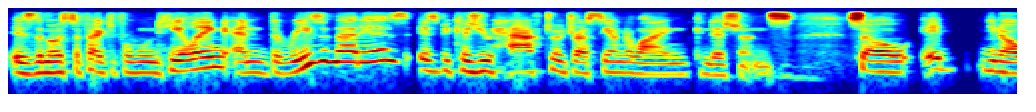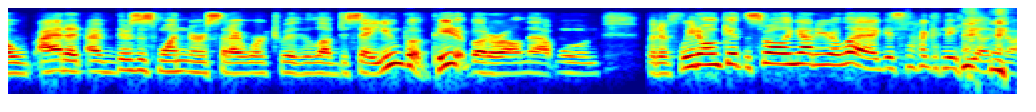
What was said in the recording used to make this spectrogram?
is the most effective for wound healing. And the reason that is is because you have to address the underlying conditions. So it you know i had a I, there's this one nurse that i worked with who loved to say you can put peanut butter on that wound but if we don't get the swelling out of your leg it's not going to heal you know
